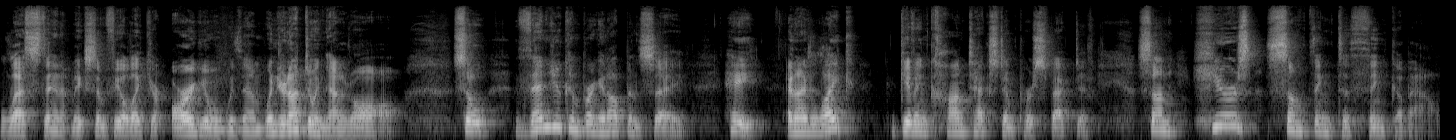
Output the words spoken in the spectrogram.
less than. It makes them feel like you're arguing with them when you're not doing that at all. So then you can bring it up and say, hey, and I like giving context and perspective. Son, here's something to think about.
